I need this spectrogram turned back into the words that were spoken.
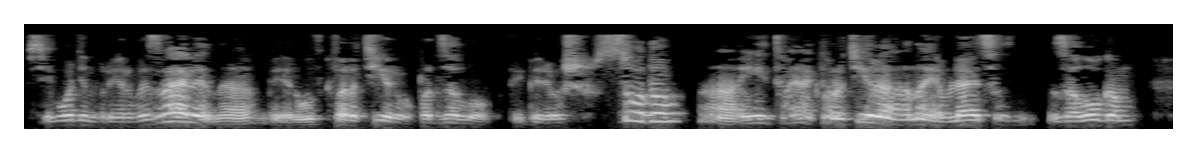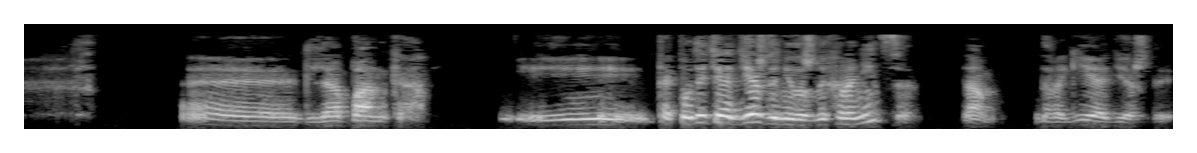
Сегодня, например, в Израиле да, берут квартиру под залог. Ты берешь суду, а, и твоя квартира, она является залогом э, для банка. И так вот эти одежды не должны храниться там, дорогие одежды,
